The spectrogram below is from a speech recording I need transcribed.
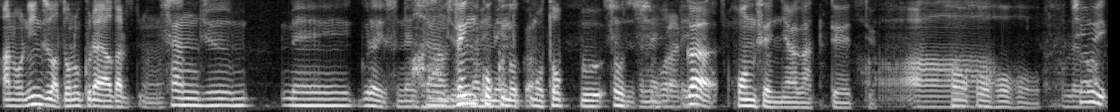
あの人数はどのくらい上がる？ん。ですか30名ぐらいですね。あ30全国のもうトッそうですね。が本戦に上がってっていう。あほうほうほうほう。これは。ちなみに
